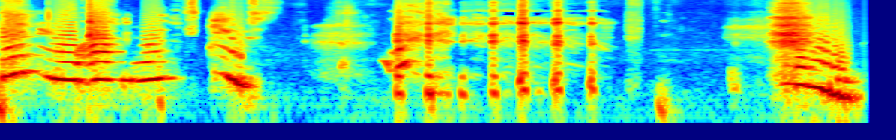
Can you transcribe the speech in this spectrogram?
Then you'll have no excuse.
